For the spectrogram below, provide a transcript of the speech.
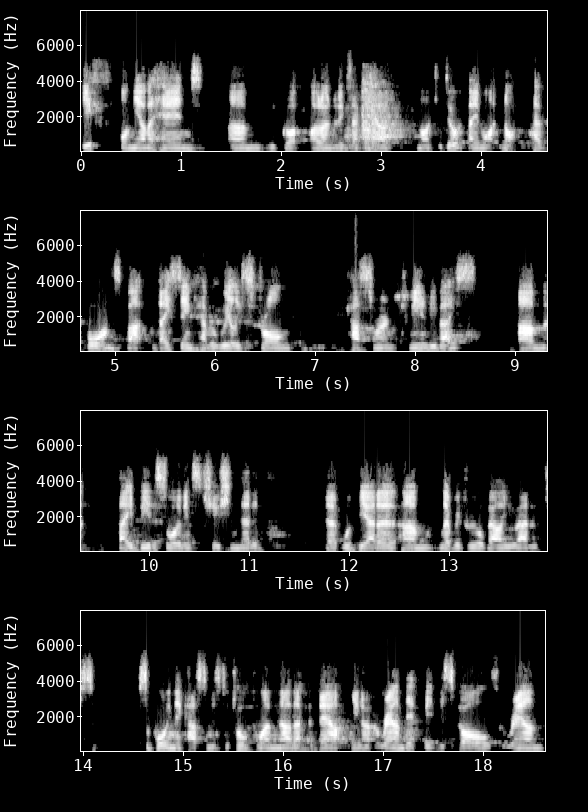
If, on the other hand, um, you've got I don't know exactly how Nike do it. They might not have forums, but they seem to have a really strong customer and community base. Um, they'd be the sort of institution that that would be able to um, leverage real value out of supporting their customers to talk to one another about, you know, around their fitness goals, around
